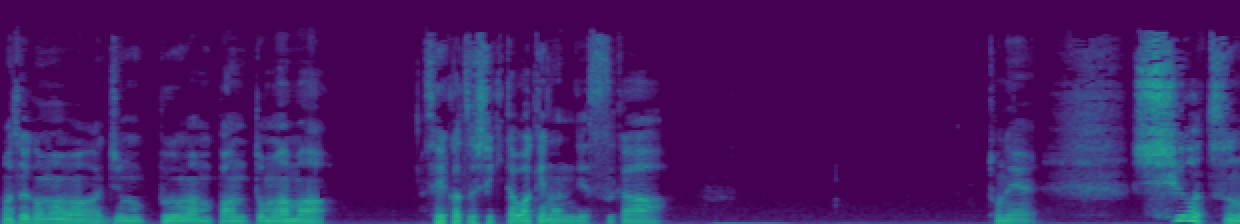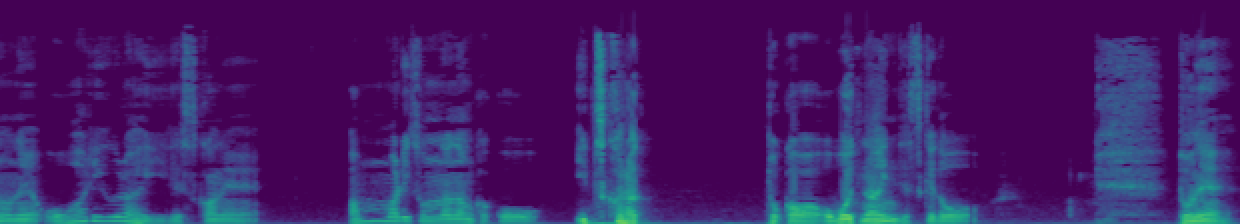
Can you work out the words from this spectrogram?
まあそれがまあまあ、順風満帆とまあまあ、生活してきたわけなんですが、とね、4月のね、終わりぐらいですかね。あんまりそんななんかこう、いつからとかは覚えてないんですけど、とね、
